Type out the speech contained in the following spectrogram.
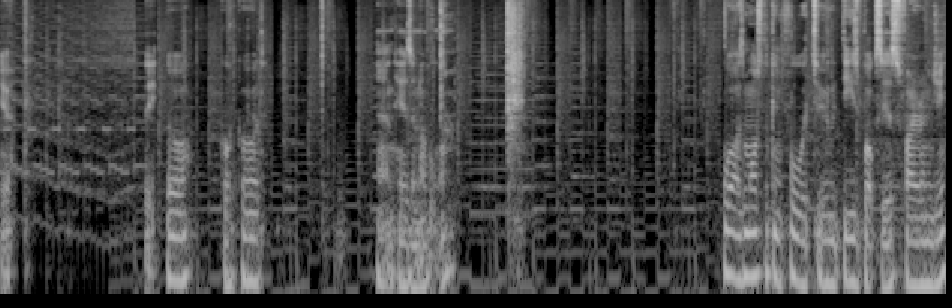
Yeah. There you go, code god And here's another one. What I was most looking forward to with these boxes, Fire Energy,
